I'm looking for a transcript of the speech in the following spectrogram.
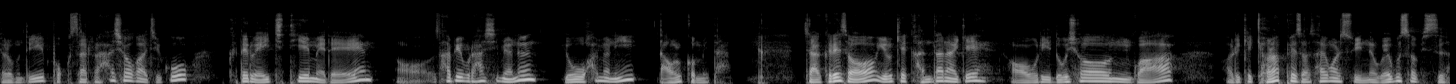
여러분들이 복사를 하셔가지고 그대로 HTML에 어, 삽입을 하시면은 요 화면이 나올 겁니다. 자 그래서 이렇게 간단하게 어, 우리 노션과 어, 이렇게 결합해서 사용할 수 있는 외부 서비스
